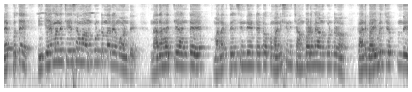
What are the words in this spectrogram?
లేకపోతే ఇంకేమైనా చేసామో అనుకుంటున్నారేమో అండి. నరహత్య అంటే మనకు తెలిసింది ఏంటంటే ఒక మనిషిని చంపడమే అనుకుంటున్నాం. కానీ బైబిల్ చెప్తుంది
